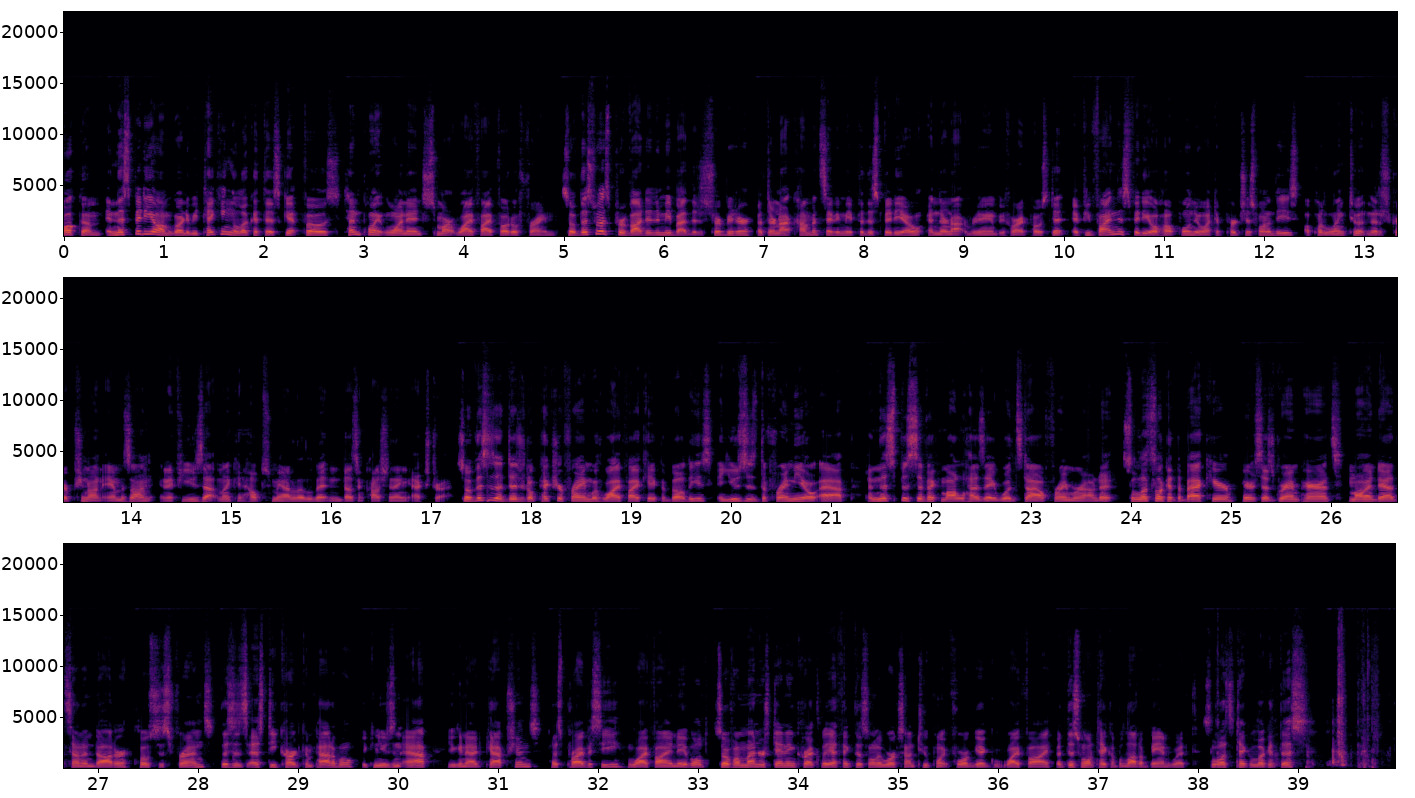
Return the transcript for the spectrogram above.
Welcome. In this video I'm going to be taking a look at this Gitfos 10.1 inch smart Wi-Fi photo frame. So this was provided to me by the distributor, but they're not compensating me for this video and they're not reviewing it before I post it. If you find this video helpful and you want to purchase one of these, I'll put a link to it in the description on Amazon and if you use that link it helps me out a little bit and doesn't cost anything extra. So this is a digital picture frame with Wi-Fi capabilities. It uses the Frameo app and this specific model has a wood style frame around it. So let's look at the back here. Here it says grandparents, mom and dad, son and daughter, closest friends. This is SD card compatible. You can use an app, you can add captions, has privacy, Wi-Fi enabled. So if I'm understanding correctly, I think this only works on 2.4 gig Wi-Fi, but this won't take up a lot of bandwidth. So let's take a look at this.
